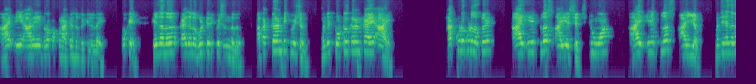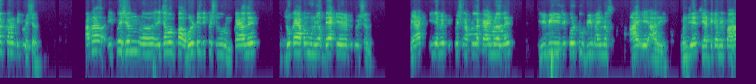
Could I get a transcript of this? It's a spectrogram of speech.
I A R A drop आपण हा सुद्धा केलेला आहे. ओके हे झालं काय झालं? व्होल्टेज इक्वेशन झालं. आता करंट इक्वेशन म्हणजे टोटल करंट काय आहे? आय हा कुठं कुठं जातोय? I A plus I S H किंवा I A plus I F म्हणजे हे झालं करंट इक्वेशन आता इक्वेशन याच्यावर व्होल्टेज इक्वेशन वरून काय आलंय? जो काय आपण म्हणूया back EMF equation back EMF equation आपल्याला काय मिळालंय? E B is equal to V minus I A R A म्हणजेच या ठिकाणी पहा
